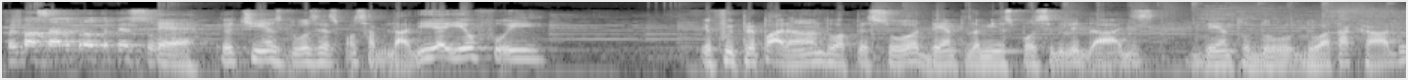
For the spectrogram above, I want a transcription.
foi passada para outra pessoa. É, eu tinha as duas responsabilidades. E aí eu fui. Eu fui preparando a pessoa dentro das minhas possibilidades, dentro do, do atacado.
